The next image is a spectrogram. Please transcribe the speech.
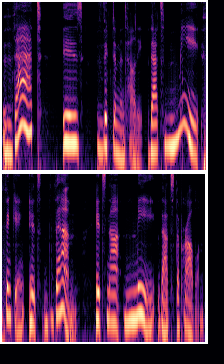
that is victim mentality. That's me thinking it's them it's not me that's the problem.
